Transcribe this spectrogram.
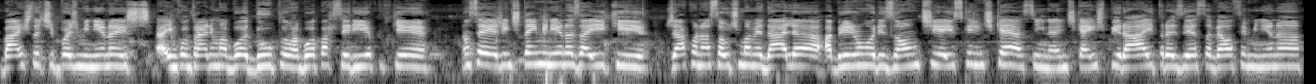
Basta, tipo, as meninas encontrarem uma boa dupla, uma boa parceria, porque não sei, a gente tem meninas aí que já com a nossa última medalha abriram um horizonte e é isso que a gente quer, assim, né? A gente quer inspirar e trazer essa vela feminina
